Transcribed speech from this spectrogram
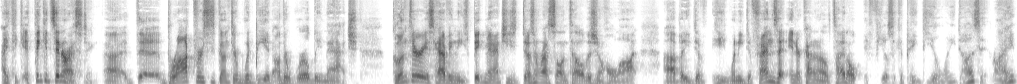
I think I think it's interesting. Uh, the Brock versus Gunther would be an otherworldly match. Gunther is having these big matches. He doesn't wrestle on television a whole lot, uh, but he, de- he when he defends that Intercontinental title, it feels like a big deal when he does it. Right?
